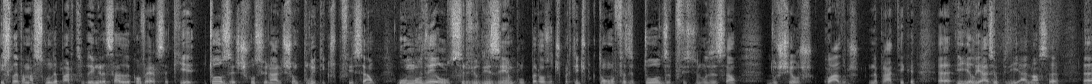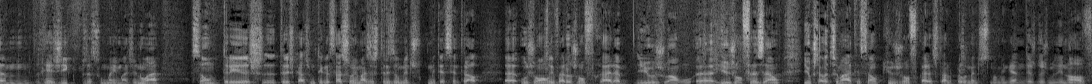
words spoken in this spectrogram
isto leva-me à segunda parte engraçada da conversa, que é todos estes funcionários são políticos de profissão. O modelo serviu de exemplo para os outros partidos, porque estão a fazer todos a profissionalização dos seus quadros, na prática. Uh, e, aliás, eu pedi à nossa um, Regi que pusesse uma imagem no ar são três, eh, três casos muito engraçados, são imagens de três elementos do Comitê Central, uh, o João Oliveira, o João Ferreira e o João, uh, e o João Frazão. E eu gostava de chamar a atenção que o João Ferreira está no Parlamento, se não me engano, desde 2009,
